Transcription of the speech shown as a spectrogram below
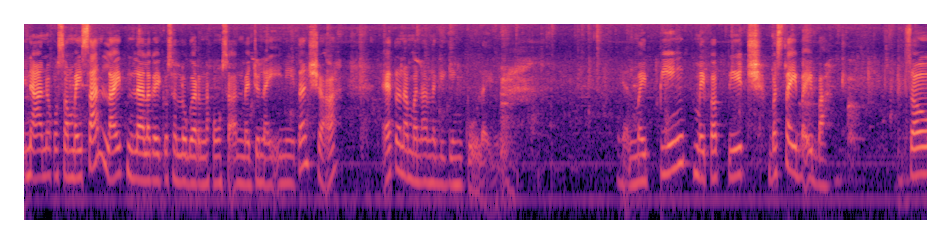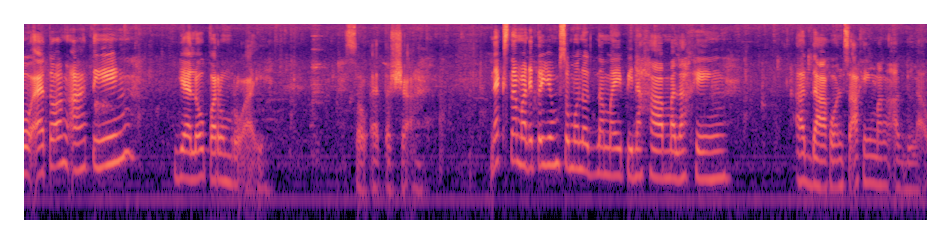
inaano ko sa may sunlight, nilalagay ko sa lugar na kung saan medyo naiinitan siya, eto naman ang nagiging kulay niya. Ayan, may pink, may pa-peach, basta iba-iba. So, eto ang ating yellow parumruay. So, eto siya. Next naman, ito yung sumunod na may pinakamalaking uh, dahon sa aking mga aglaw.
